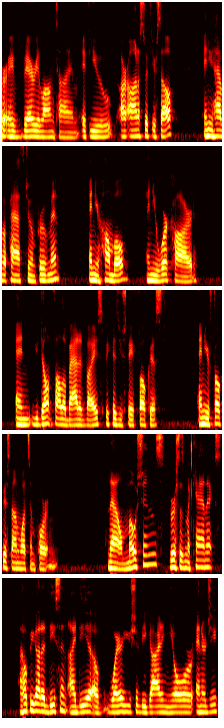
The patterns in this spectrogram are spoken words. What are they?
for a very long time if you are honest with yourself and you have a path to improvement and you're humble and you work hard and you don't follow bad advice because you stay focused and you're focused on what's important. Now, motions versus mechanics. I hope you got a decent idea of where you should be guiding your energy.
